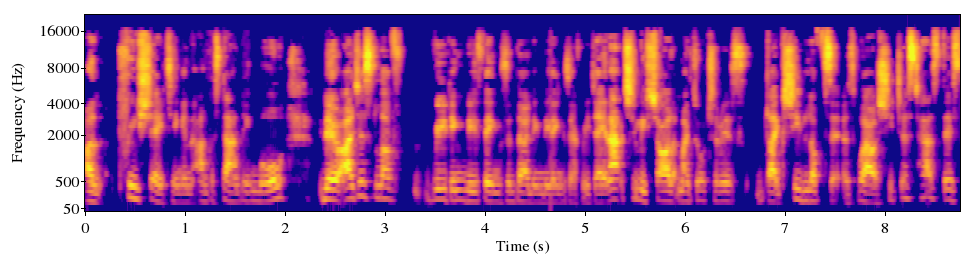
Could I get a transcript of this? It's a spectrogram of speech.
appreciating and understanding more. You know, I just love reading new things and learning new things every day. And actually, Charlotte, my daughter, is like, she loves it as well. She just has this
